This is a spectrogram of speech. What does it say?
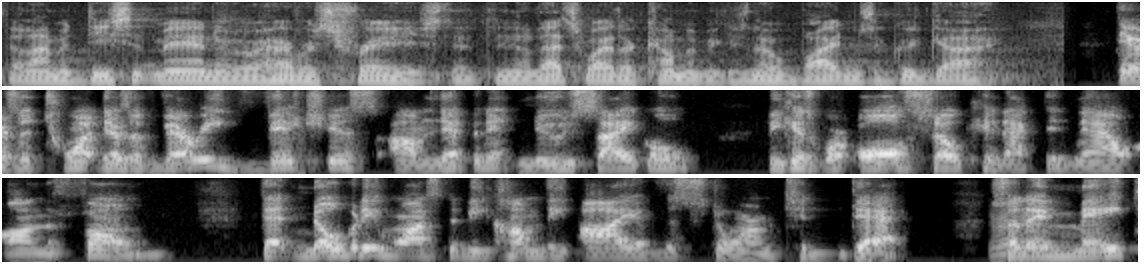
That I'm a decent man, or however it's phrased. That you know, that's why they're coming because no, Biden's a good guy. There's a tw- there's a very vicious, omnipotent news cycle because we're all so connected now on the phone that nobody wants to become the eye of the storm today. Right. So they make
